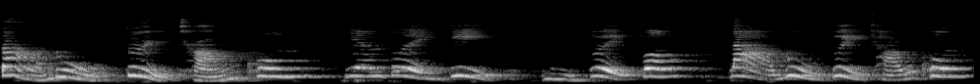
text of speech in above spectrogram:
大陆对长空，天对地，雨对风，大陆对长空，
